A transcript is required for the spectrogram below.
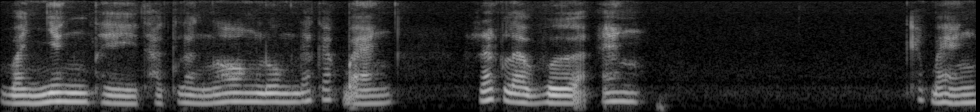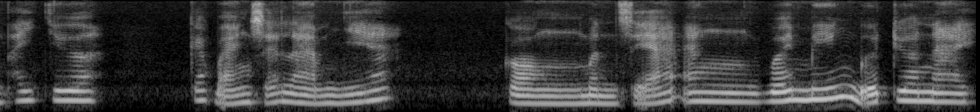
và nhân thì thật là ngon luôn đó các bạn. Rất là vừa ăn. Các bạn thấy chưa? Các bạn sẽ làm nhé. Còn mình sẽ ăn với miếng bữa trưa nay.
